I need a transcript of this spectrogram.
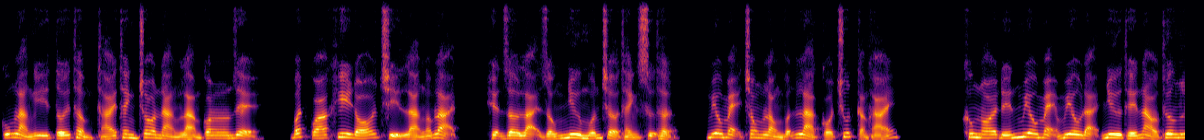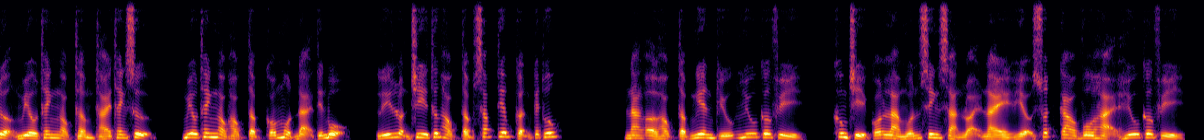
cũng là nghĩ tới thẩm thái thanh cho nàng làm con rể, bất quá khi đó chỉ là ngẫm lại, hiện giờ lại giống như muốn trở thành sự thật, miêu mẹ trong lòng vẫn là có chút cảm khái. Không nói đến miêu mẹ miêu đại như thế nào thương lượng miêu thanh ngọc thẩm thái thanh sự, miêu thanh ngọc học tập có một đại tiến bộ, lý luận tri thức học tập sắp tiếp cận kết thúc. Nàng ở học tập nghiên cứu hữu cơ phì, không chỉ có là muốn sinh sản loại này hiệu suất cao vô hại hữu cơ phì,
